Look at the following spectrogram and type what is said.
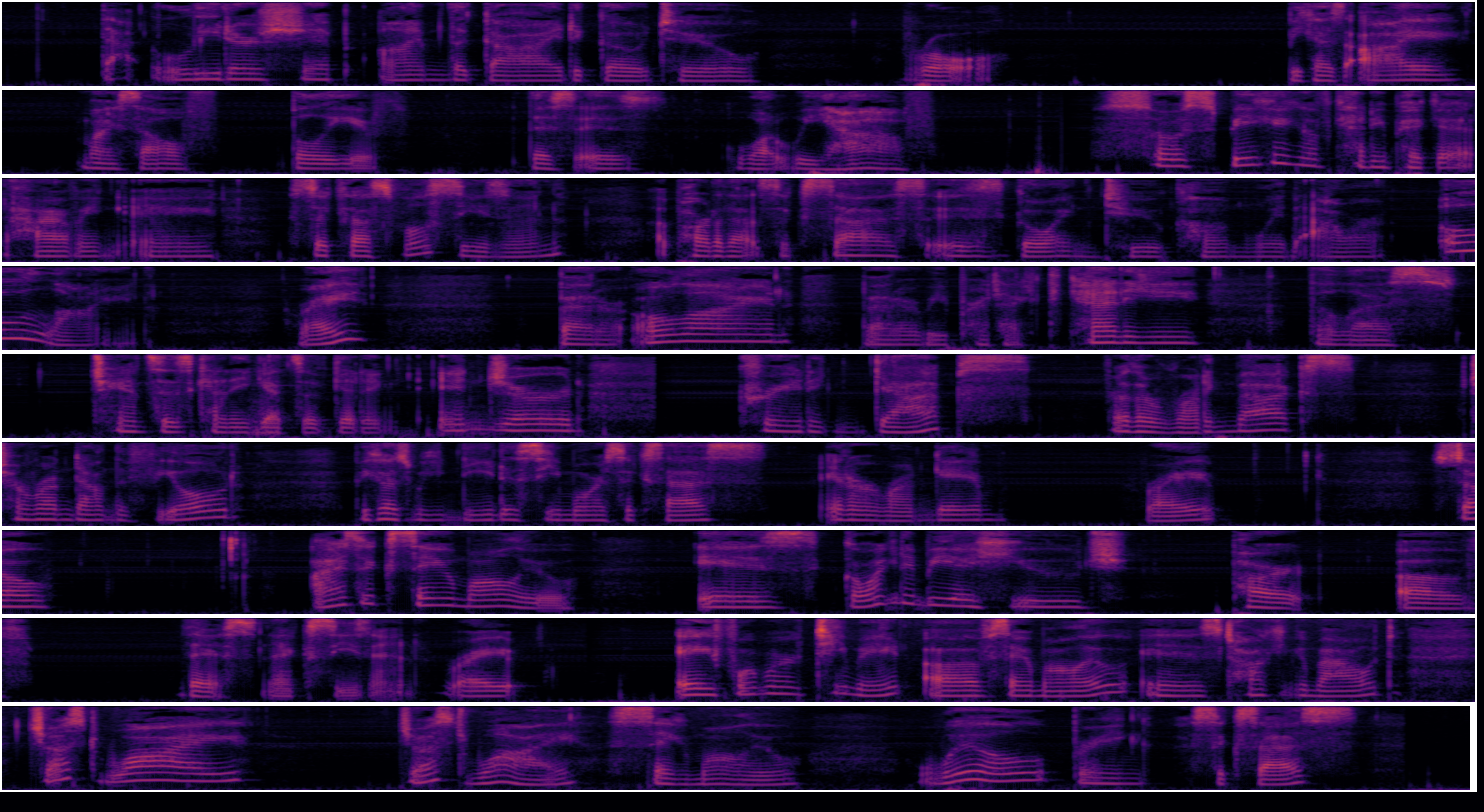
that leadership, I'm the guy to go to role. Because I myself believe this is what we have. So, speaking of Kenny Pickett having a successful season, a part of that success is going to come with our O line, right? Better O line, better we protect Kenny, the less chances Kenny gets of getting injured, creating gaps for the running backs to run down the field because we need to see more success in our run game, right? So, Isaac Seumalo is going to be a huge part of this next season, right? A former teammate of Seumalo is talking about just why, just why Seumalo will bring success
